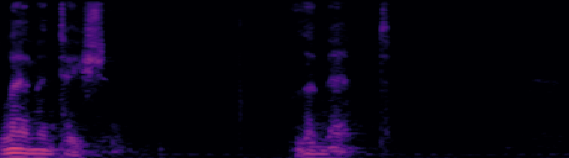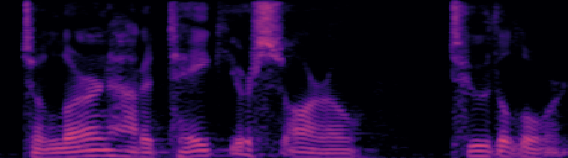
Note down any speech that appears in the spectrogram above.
lamentation. Lament. To learn how to take your sorrow to the Lord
